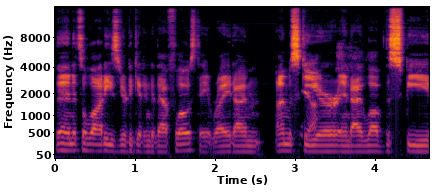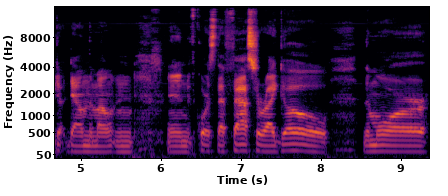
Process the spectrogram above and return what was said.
then it's a lot easier to get into that flow state, right? I'm I'm a skier, yeah. and I love the speed down the mountain, and of course, that faster I go, the more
